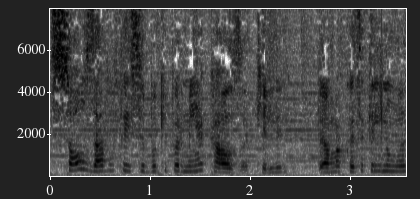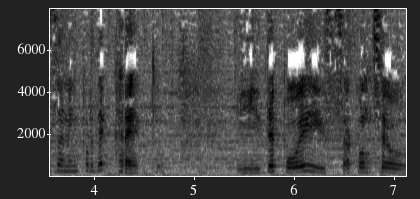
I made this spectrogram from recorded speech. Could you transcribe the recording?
só usava o Facebook por minha causa, que ele é uma coisa que ele não usa nem por decreto. E depois aconteceu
